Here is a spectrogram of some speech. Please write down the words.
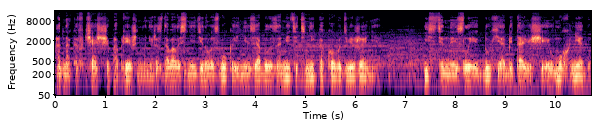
Однако в чаще по-прежнему не раздавалось ни единого звука, и нельзя было заметить никакого движения. Истинные злые духи, обитающие в Мухнеду,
